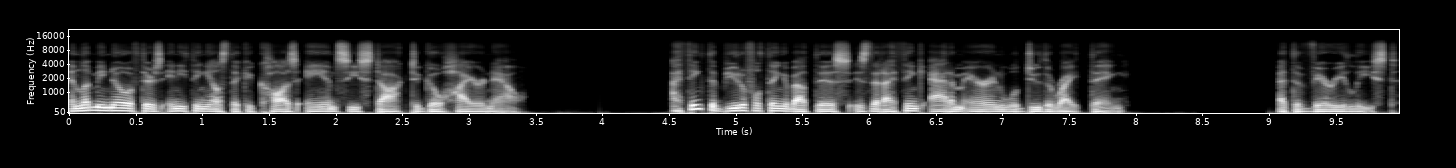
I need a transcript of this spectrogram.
and let me know if there's anything else that could cause AMC stock to go higher now. I think the beautiful thing about this is that I think Adam Aron will do the right thing. At the very least.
